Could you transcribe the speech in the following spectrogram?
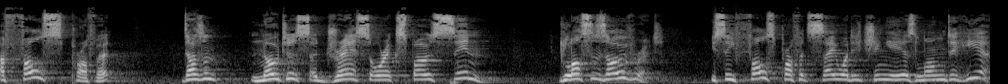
A false prophet doesn't notice, address, or expose sin, glosses over it. You see, false prophets say what itching ears long to hear.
